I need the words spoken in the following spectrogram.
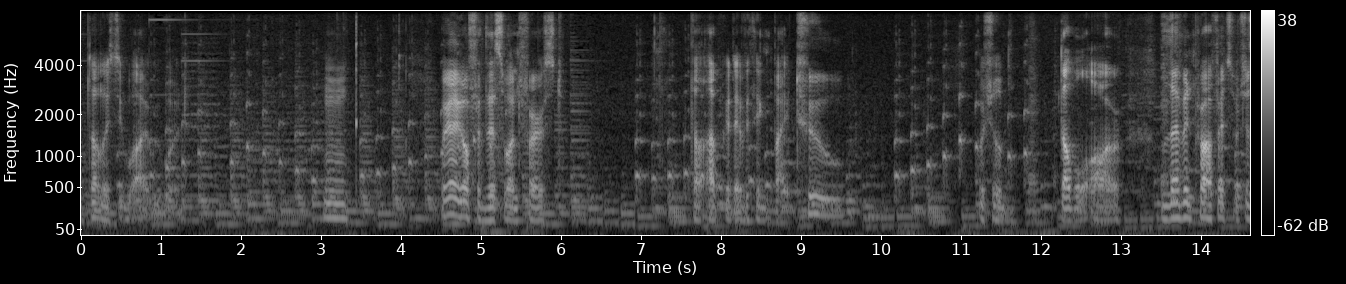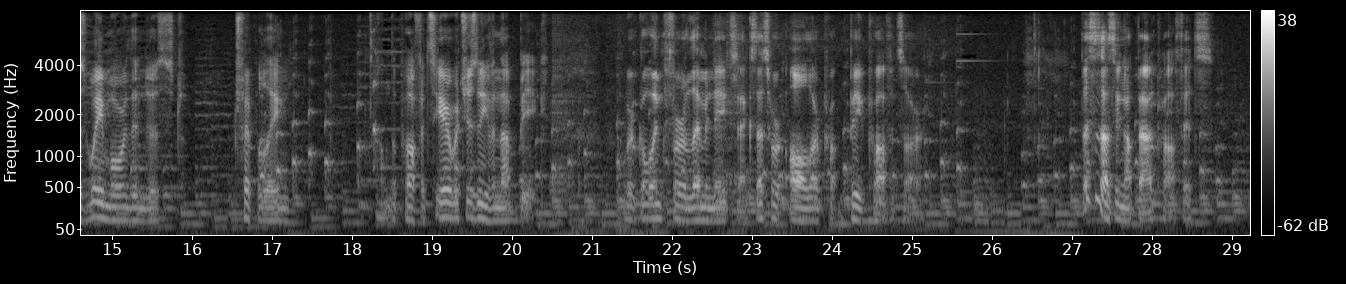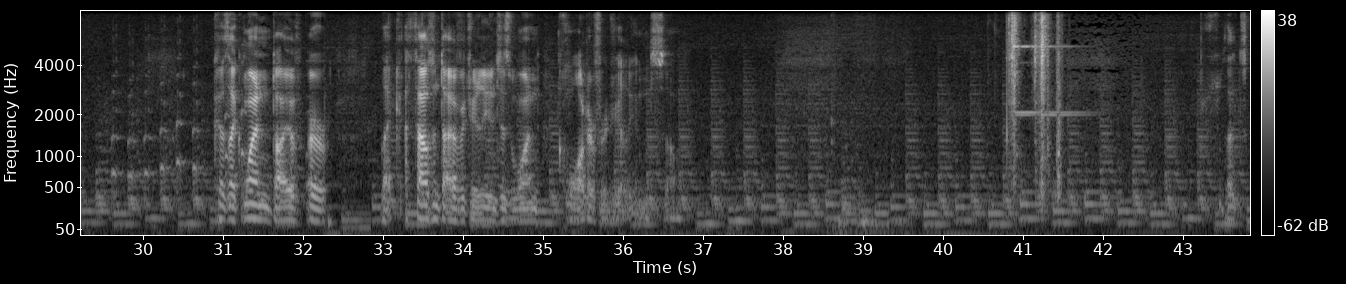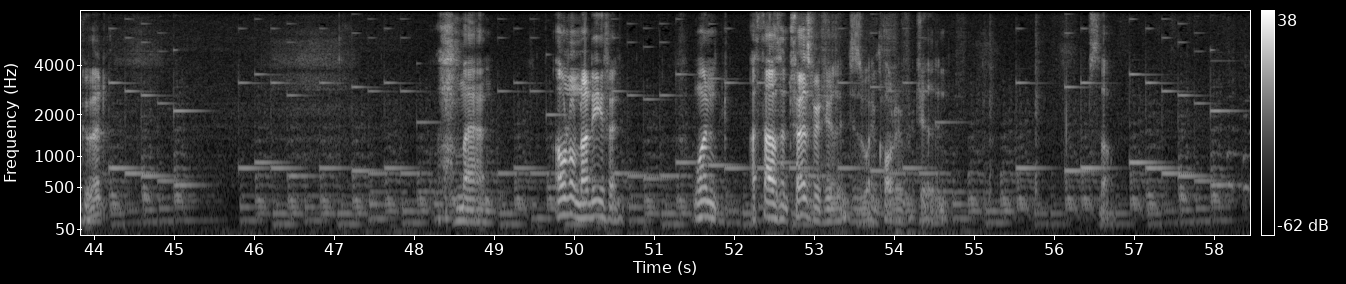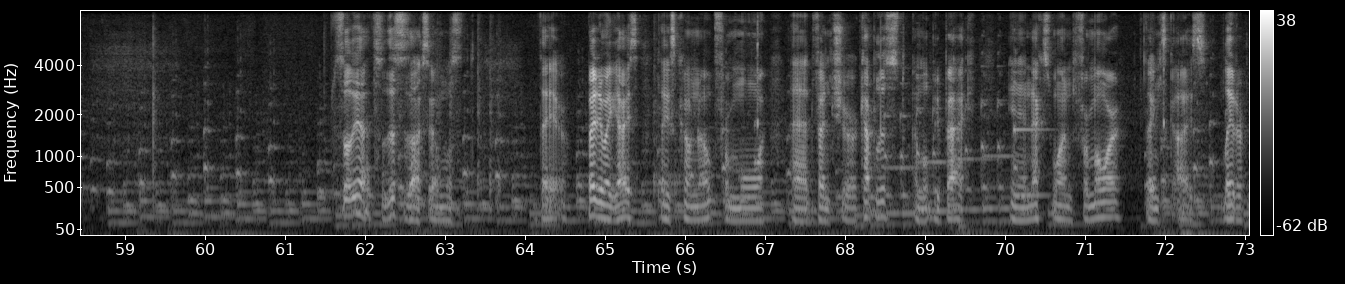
don't really see why we would. Hmm. We're gonna go for this one first. They'll upgrade everything by two, which will double our lemon profits, which is way more than just tripling um, the profits here, which isn't even that big. We're going for lemonades next. That's where all our pro big profits are. This is actually not bad profits. Because like one die of, or like a thousand duovigintillions is one quattuorvigintillion, so. So that's good. Man. Oh no, not even. One, a thousand tresvigintillions is one quattuorvigintillion. So. So yeah, so this is actually almost there. But anyway guys, thanks for coming out for more AdVenture Capitalist, and we'll be back in the next one for more. Thanks guys. Later.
